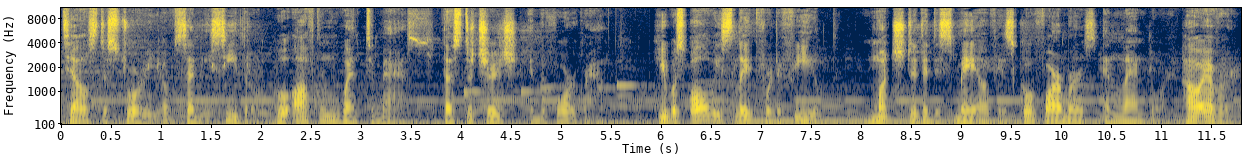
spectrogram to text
tells the story of San Isidro, who often went to Mass, thus the church in the foreground. He was always late for the field, much to the dismay of his co farmers and landlord. However,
